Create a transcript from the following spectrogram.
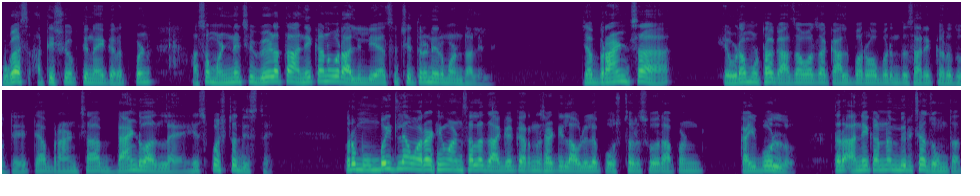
उगाच अतिशयोक्ती नाही करत पण असं म्हणण्याची वेळ आता अनेकांवर आलेली आहे असं चित्र निर्माण झालेलं आहे. ज्या ब्रँडचा एवढा मोठा गाजावाजा काल परवापर्यंत सारे करत होते त्या ब्रँडचा बँड वाजला आहे हे स्पष्ट दिसतंय. बरं मुंबईतल्या मराठी माणसाला जागे करण्यासाठी लावलेल्या पोस्टर्सवर आपण काही बोललो तर अनेकांना मिरच्या झोमतात.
